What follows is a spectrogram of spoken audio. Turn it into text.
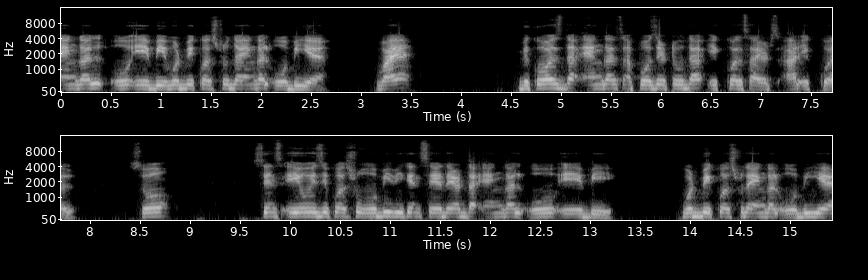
angle OAB would be equals to the angle OBA why because the angles opposite to the equal sides are equal so since AO is equals to OB we can say that the angle OAB would be equals to the angle OBA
